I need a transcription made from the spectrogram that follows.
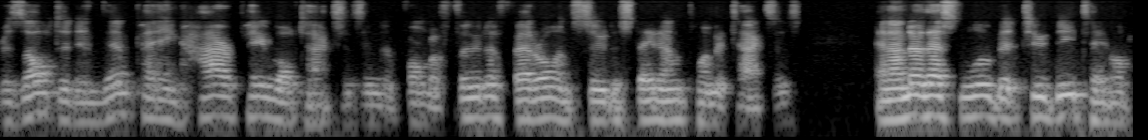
resulted in them paying higher payroll taxes in the form of FUTA, federal, and SUTA, state unemployment taxes. And I know that's a little bit too detailed,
